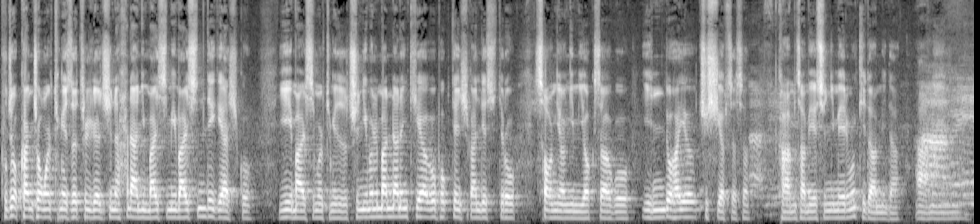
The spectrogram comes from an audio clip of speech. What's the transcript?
부족한 종을 통해서 들려주시는 하나님 말씀이 말씀되게 하시고 이 말씀을 통해서 주님을 만나는 귀하고 복된 시간 될수 있도록 성령님 역사하고 인도하여 주시옵소서. 감사하며 예수님의 이름으로 기도합니다. 아멘.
